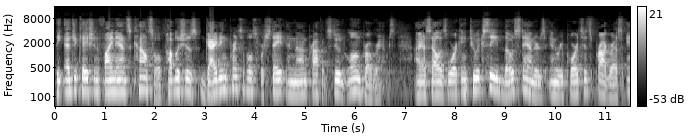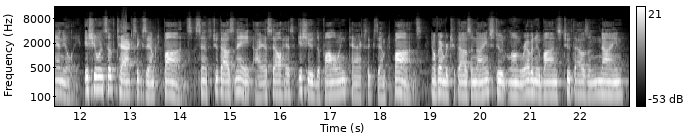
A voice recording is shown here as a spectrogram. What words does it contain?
The Education Finance Council publishes guiding principles for state and nonprofit student loan programs. ISL is working to exceed those standards and reports its progress annually. Issuance of tax exempt bonds. Since 2008, ISL has issued the following tax exempt bonds. November 2009, Student Loan Revenue Bonds 2009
